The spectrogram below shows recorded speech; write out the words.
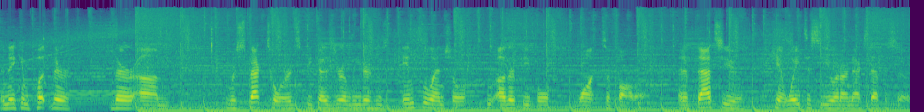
and they can put their their um, respect towards because you're a leader who's influential, who other people want to follow. And if that's you, can't wait to see you in our next episode.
